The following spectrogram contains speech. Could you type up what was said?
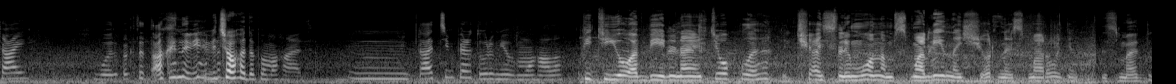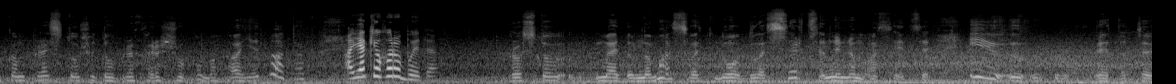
чай. Вот, как-то так, наверное. Від чого допомагається? От температуры мне помогало. Питье обильное, теплое, чай с лимоном, с малиной, с черной смородиной. З меду компрес дуже добре, хорошо допомагає. Ну а так А як його робити? просто медом намазувати, ну область серця не намазується. І е, е, этот, е,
